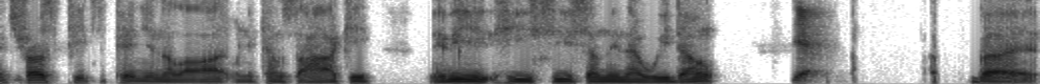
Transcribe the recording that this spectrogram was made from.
I trust Pete's opinion a lot when it comes to hockey. Maybe he sees something that we don't. Yeah. But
